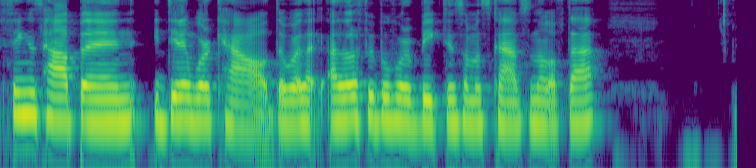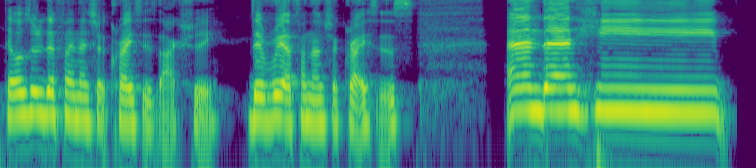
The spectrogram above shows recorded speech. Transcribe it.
things happened, it didn't work out. There were like a lot of people who were victims of scams and all of that. That was the financial crisis, actually, the real financial crisis. And then he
